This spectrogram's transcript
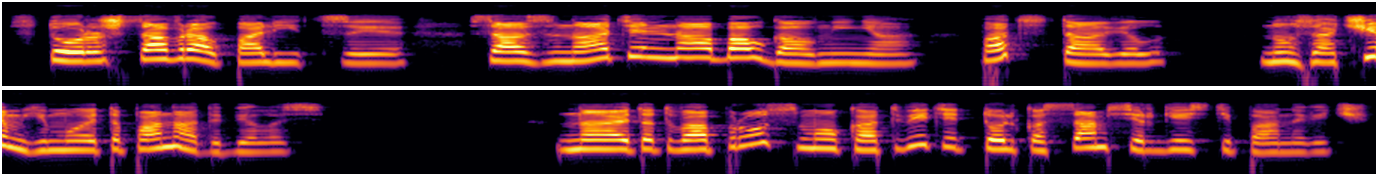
Сторож соврал полиции, сознательно оболгал меня, подставил, но зачем ему это понадобилось? На этот вопрос смог ответить только сам Сергей Степанович.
